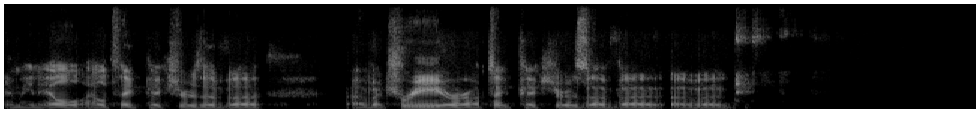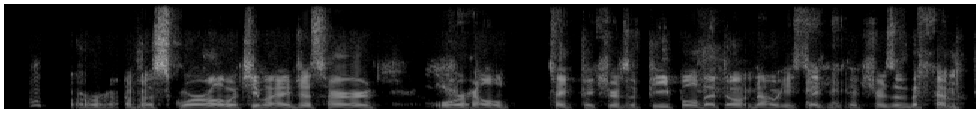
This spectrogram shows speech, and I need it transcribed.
I mean he'll he'll take pictures of a of a tree or he'll take pictures of a of a or of a squirrel, which you might have just heard, or he'll take pictures of people that don't know he's taking pictures of them.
